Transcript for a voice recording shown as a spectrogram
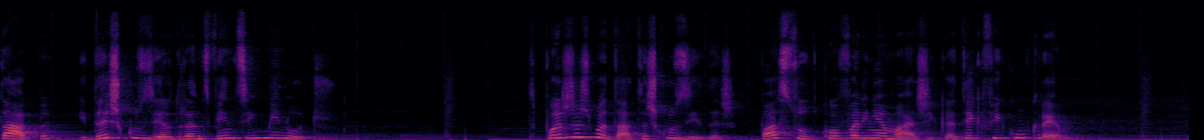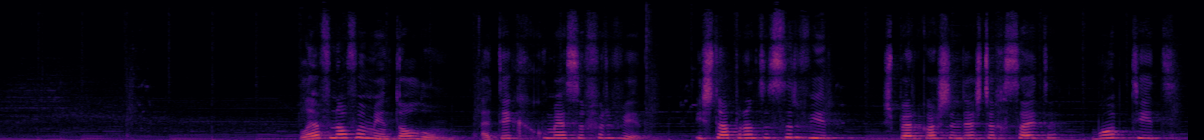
Tape e deixe cozer durante 25 minutos. Depois das batatas cozidas, passe tudo com a varinha mágica até que fique um creme. Leve novamente ao lume até que comece a ferver. E está pronto a servir. Espero que gostem desta receita. Bom apetite!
